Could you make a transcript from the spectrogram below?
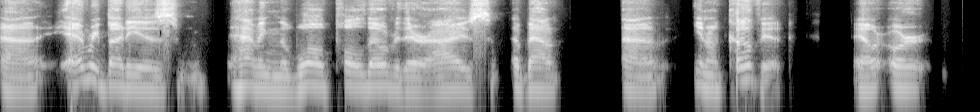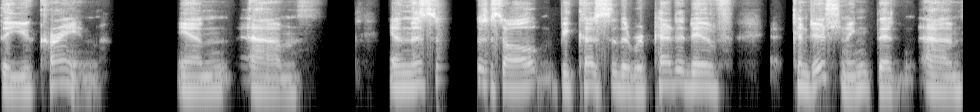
Uh, everybody is having the wool pulled over their eyes about uh, you know, COVID or, or the Ukraine. And, um, and this is all because of the repetitive conditioning that um,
